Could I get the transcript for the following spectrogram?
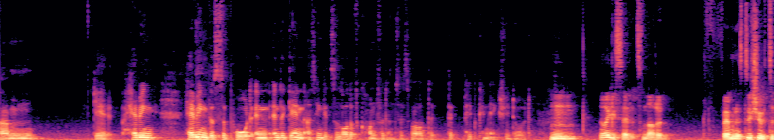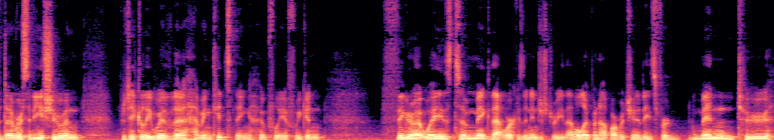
um, yeah having having the support and, and again I think it's a lot of confidence as well that, that people can actually do it Mm. Like you said, it's not a feminist issue; it's a diversity issue, and particularly with the having kids thing. Hopefully, if we can figure out ways to make that work as an industry, that'll open up opportunities for men to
